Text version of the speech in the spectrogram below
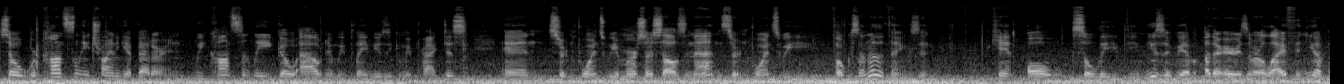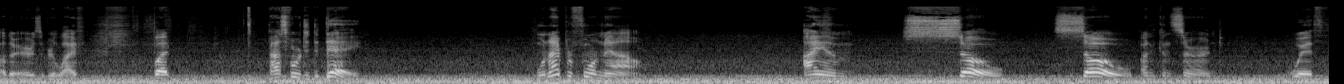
So we're constantly trying to get better, and we constantly go out and we play music and we practice. And certain points we immerse ourselves in that, and certain points we focus on other things. And we can't all solely be music. We have other areas of our life, and you have other areas of your life. But fast forward to today, when I perform now, I am so, so unconcerned with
